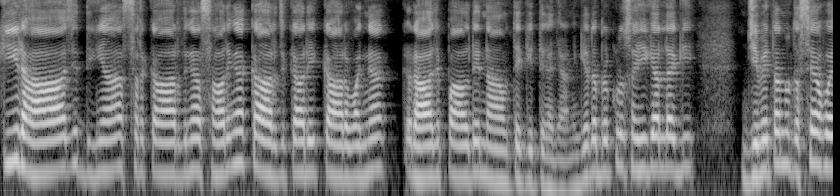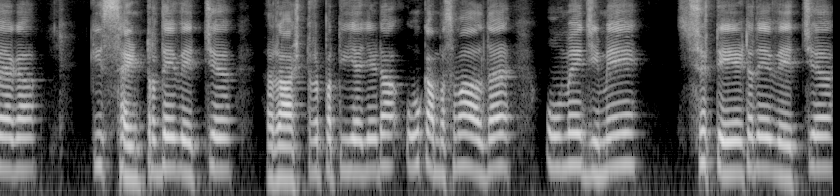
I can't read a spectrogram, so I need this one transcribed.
ਕਿ ਰਾਜ ਦੀਆਂ ਸਰਕਾਰ ਦੀਆਂ ਸਾਰੀਆਂ ਕਾਰਜਕਾਰੀ ਕਾਰਵਾਈਆਂ ਰਾਜਪਾਲ ਦੇ ਨਾਮ ਤੇ ਕੀਤੀਆਂ ਜਾਣਗੀਆਂ? ਤਾਂ ਬਿਲਕੁਲ ਸਹੀ ਗੱਲ ਹੈਗੀ। ਜਿਵੇਂ ਤੁਹਾਨੂੰ ਦੱਸਿਆ ਹੋਇਆਗਾ ਕਿ ਸੈਂਟਰ ਦੇ ਵਿੱਚ ਰਾਸ਼ਟਰਪਤੀ ਹੈ ਜਿਹੜਾ, ਉਹ ਕੰਮ ਸੰਭਾਲਦਾ ਉਵੇਂ ਜਿਵੇਂ ਸਟੇਟ ਦੇ ਵਿੱਚ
